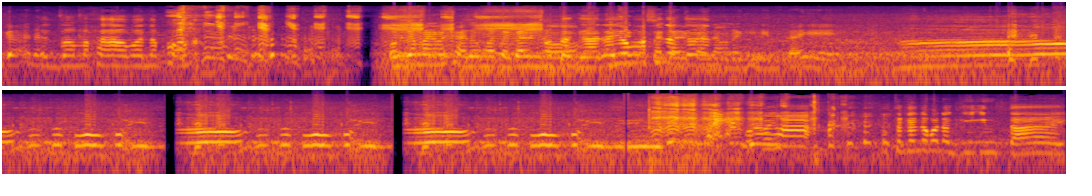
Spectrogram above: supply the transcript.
Nagmamakaawa na po ako. Huwag naman masyadong matagal, no? Matagal. Ayaw kasi matagal ka matagal. nang naghihintay eh. Oh, nakakaukuin. Oh, nakakaukuin. Oh, nakakaukuin. Matagal ako nag-iintay.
